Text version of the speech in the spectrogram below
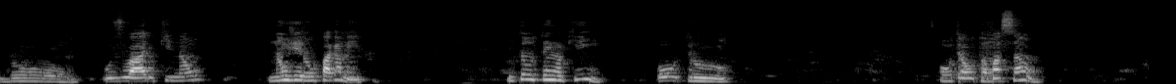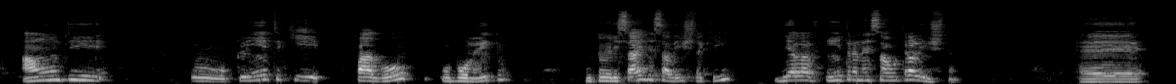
do usuário que não, não gerou o pagamento. Então, eu tenho aqui outro, outra automação, aonde o cliente que pagou o boleto, então ele sai dessa lista aqui e ela entra nessa outra lista. É,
